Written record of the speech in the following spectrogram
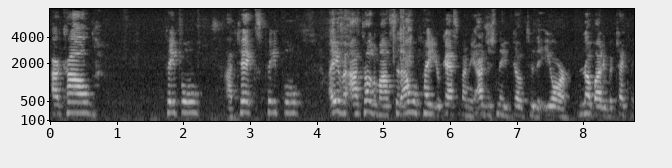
I called people. I text people. I even I told them I said I will pay your gas money. I just need to go to the ER. Nobody would take me.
